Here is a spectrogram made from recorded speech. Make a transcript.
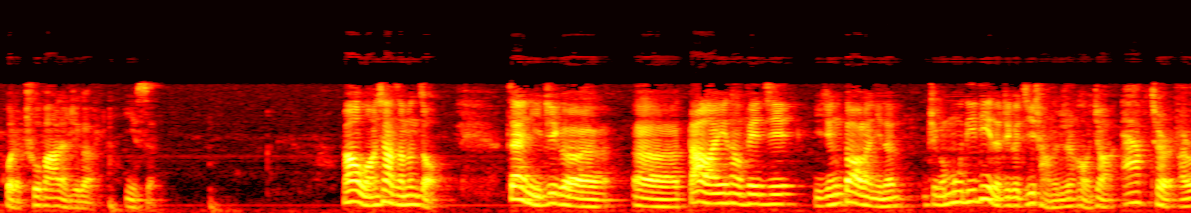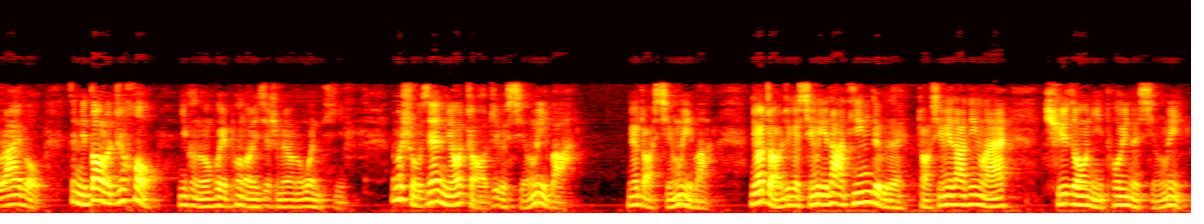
或者出发的这个意思。然后往下咱们走，在你这个呃搭完一趟飞机，已经到了你的这个目的地的这个机场了之后，叫 after arrival。在你到了之后，你可能会碰到一些什么样的问题？那么首先你要找这个行李吧，你要找行李吧，你要找这个行李大厅，对不对？找行李大厅来取走你托运的行李。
